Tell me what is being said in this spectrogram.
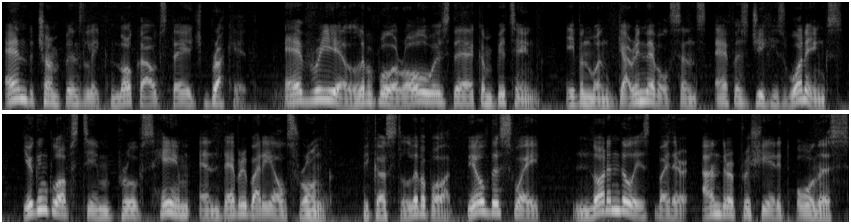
and the Champions League knockout stage bracket. Every year, Liverpool are always there competing. Even when Gary Neville sends FSG his warnings, Jurgen Klopp's team proves him and everybody else wrong. Because Liverpool are built this way, not in the least by their underappreciated owners.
